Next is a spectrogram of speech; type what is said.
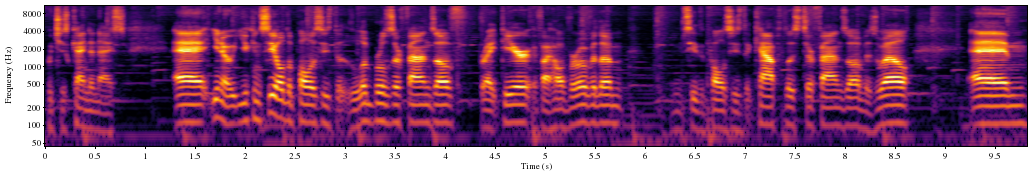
Which is kind of nice. Uh, you know, you can see all the policies that the liberals are fans of right here. If I hover over them, you can see the policies that capitalists are fans of as well. Um,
